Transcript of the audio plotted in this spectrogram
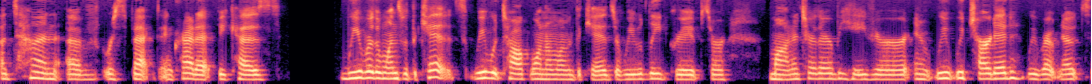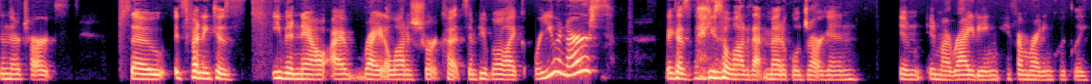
a ton of respect and credit because we were the ones with the kids. We would talk one on one with the kids, or we would lead groups, or monitor their behavior, and we we charted. We wrote notes in their charts. So it's funny because even now I write a lot of shortcuts, and people are like, "Were you a nurse?" because I use a lot of that medical jargon in in my writing if I'm writing quickly.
